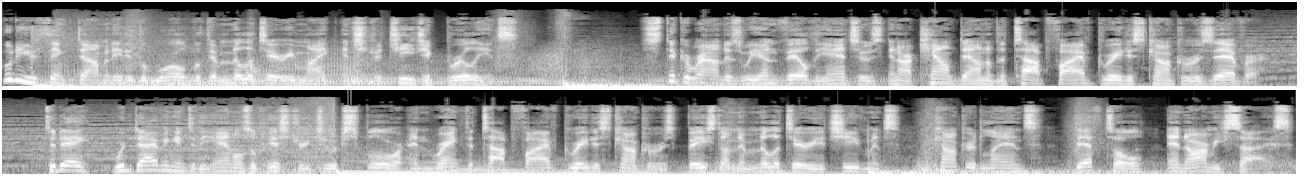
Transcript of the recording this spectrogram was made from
Who do you think dominated the world with their military might and strategic brilliance? Stick around as we unveil the answers in our countdown of the top 5 greatest conquerors ever. Today, we're diving into the annals of history to explore and rank the top 5 greatest conquerors based on their military achievements, conquered lands, death toll, and army size.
